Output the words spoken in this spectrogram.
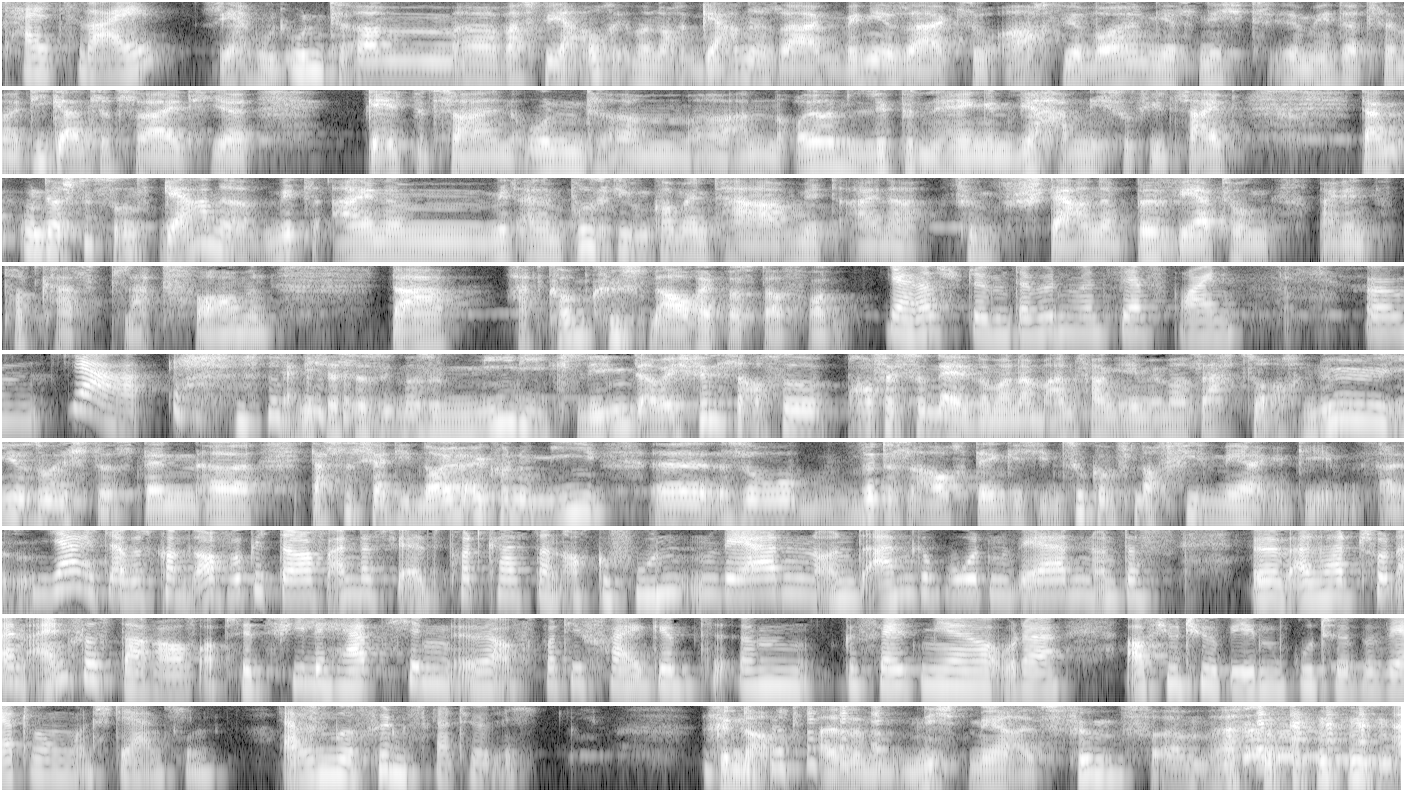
Teil 2. Sehr gut. Und ähm, äh, was wir ja auch immer noch gerne sagen, wenn ihr sagt, so, ach, wir wollen jetzt nicht im Hinterzimmer die ganze Zeit hier Geld bezahlen und ähm, äh, an euren Lippen hängen, wir haben nicht so viel Zeit, dann unterstützt uns gerne mit einem mit einem positiven Kommentar, mit einer 5-Sterne-Bewertung bei den Podcast-Plattformen. Da hat Küssen auch etwas davon. Ja, das stimmt. Da würden wir uns sehr freuen. Ähm, ja. Ja, nicht, dass das immer so needy klingt, aber ich finde es auch so professionell, wenn man am Anfang eben immer sagt, so, ach nö, hier, so ist es. Denn äh, das ist ja die neue Ökonomie, äh, so wird es auch, denke ich, in Zukunft noch viel mehr gehen. Also. Ja, ich glaube, es kommt auch wirklich darauf an, dass wir als Podcast dann auch gefunden werden und angeboten werden und das äh, also hat schon einen Einfluss darauf, ob es jetzt viele Herzchen äh, auf Spotify gibt, ähm, gefällt mir oder auf YouTube eben gute Bewertungen und Sternchen. Also nur fünf natürlich. Genau, also nicht mehr als fünf. Ähm,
